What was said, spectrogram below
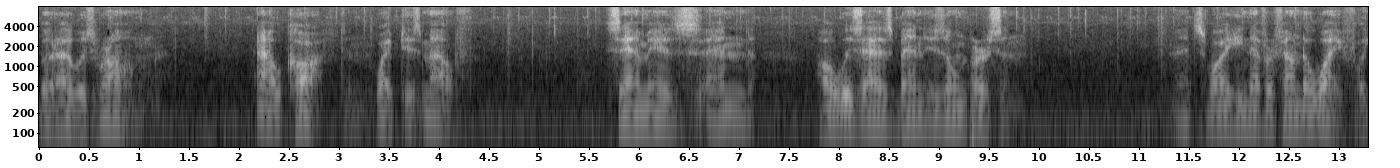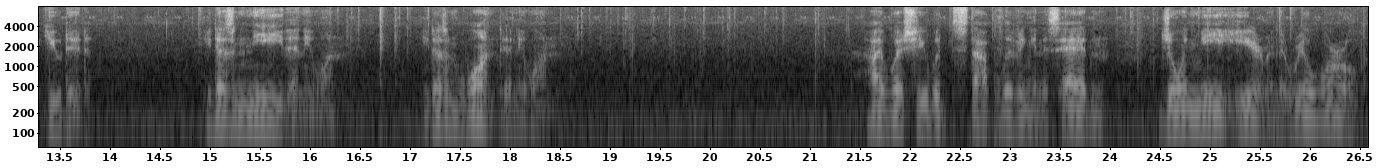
But I was wrong. Al coughed and wiped his mouth. Sam is, and always has been, his own person. That's why he never found a wife like you did. He doesn't need anyone. He doesn't want anyone. I wish he would stop living in his head and join me here in the real world.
